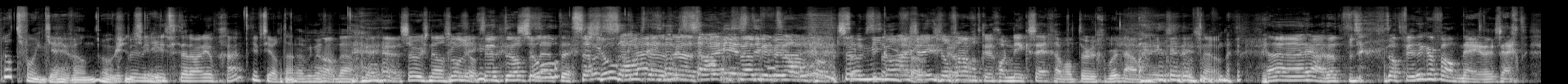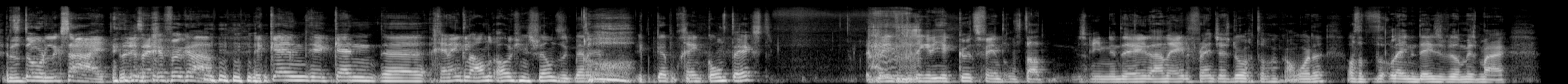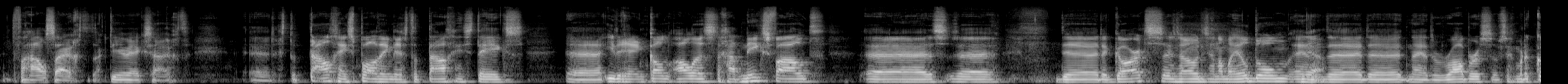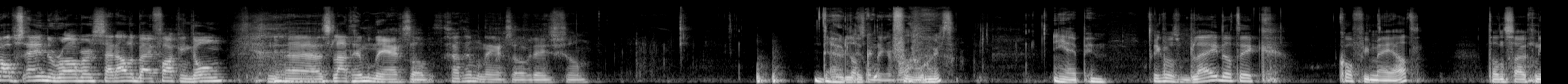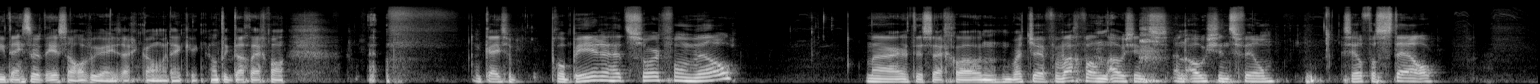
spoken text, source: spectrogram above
Wat vond jij van Kun Ocean's je niet eens 8? vertellen waar die over gaat? Heeft hij al Dat gedaan. heb ik net Oh. gedaan. Zo snel Sorry, ik te Zo- letten. zo Zo saai- zo zo saai is dit samenvatten. Zo'n Als je wil samenvatten kun je gewoon niks zeggen, want er gebeurt namelijk niks. Nou, Eh, ja, dat, dat vind ik ervan. Nee, er is echt, het is dodelijk saai. Er is echt geen fuck aan. Ik ken, ik ken eh, geen enkele andere Oceans film, dus ik, ben, ik heb geen context. Ik weet niet of de dingen die ik kut vind, of dat misschien in de hele, aan de hele franchise doorgetrokken kan worden. Of dat het alleen in deze film is, maar het verhaal zuigt, het acteerwerk zuigt. Eh, er is totaal geen spanning, er is totaal geen stakes. Eh, iedereen kan alles, er gaat niks fout. Dus, de, de guards en zo, die zijn allemaal heel dom. En Ja. de, de, nou ja, de robbers, of zeg maar de cops en de robbers zijn allebei fucking dom. Het slaat helemaal nergens op. Het gaat helemaal nergens over deze film. Duidelijk verwoord. En jij, Pim? Ik was blij dat ik koffie mee had. Dan zou ik niet eens door het eerste half uur heen zijn gekomen, denk ik. Want ik dacht echt van... Oké, ze proberen het soort van wel. Maar het is echt gewoon... Wat je verwacht van Oceans, een Oceans film. is heel veel stijl.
